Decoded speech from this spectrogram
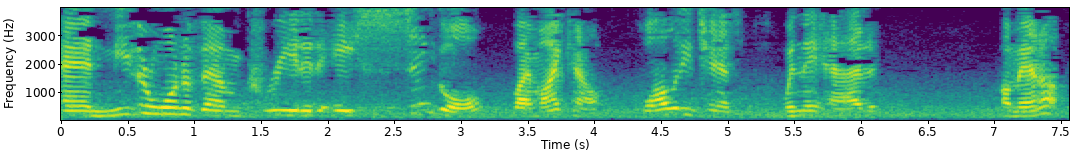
and neither one of them created a single, by my count, quality chance when they had a man up.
